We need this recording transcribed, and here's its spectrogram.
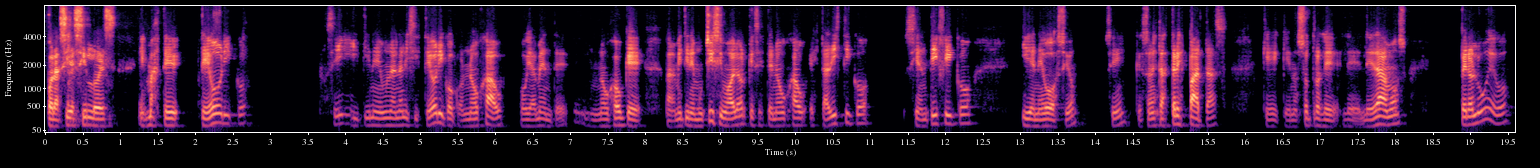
por así decirlo, es, es más teórico, ¿sí? y tiene un análisis teórico con know-how, obviamente, un know-how que para mí tiene muchísimo valor, que es este know-how estadístico, científico y de negocio, ¿sí? que son estas tres patas que, nosotros le, damos, pero luego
